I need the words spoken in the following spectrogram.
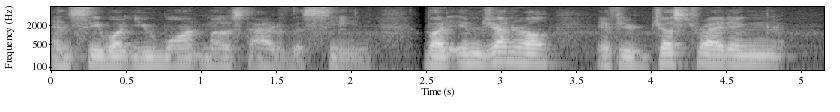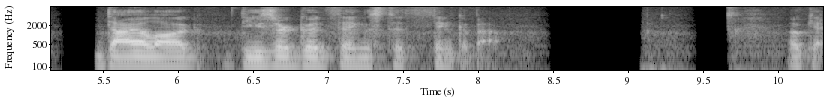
and see what you want most out of the scene. But in general, if you're just writing dialogue, these are good things to think about. Okay.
